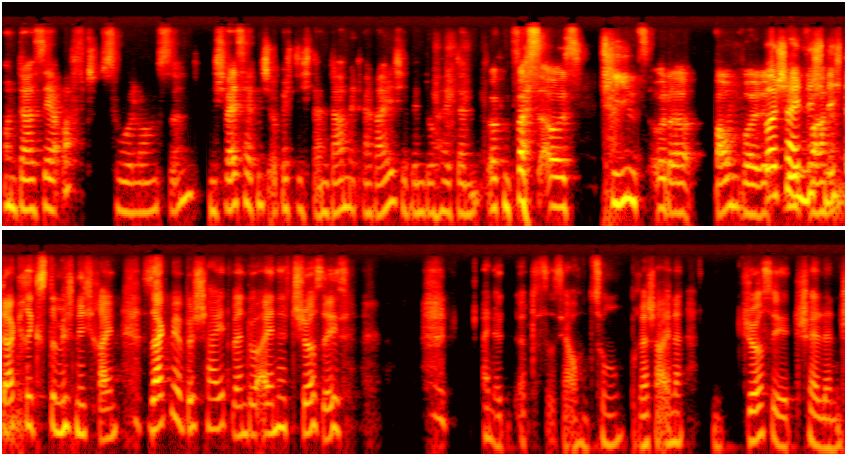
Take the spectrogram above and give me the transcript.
und da sehr oft Sualongs sind. Und ich weiß halt nicht, ob ich dich dann damit erreiche, wenn du halt dann irgendwas aus Jeans oder Baumwoll Wahrscheinlich nicht, da kriegst du mich nicht rein. Sag mir Bescheid, wenn du eine Jersey, eine, äh, das ist ja auch ein Zungenbrecher, eine Jersey Challenge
